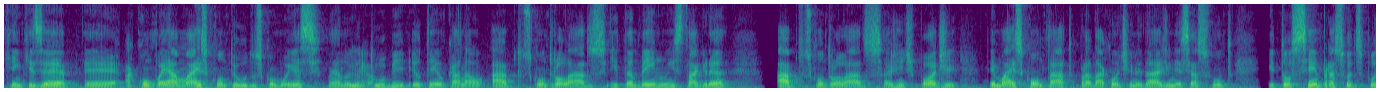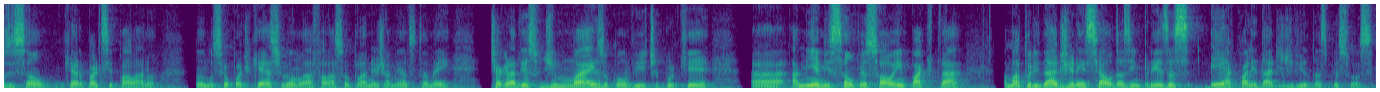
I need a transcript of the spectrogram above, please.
Quem quiser é, acompanhar mais conteúdos como esse, né, no YouTube, Legal. eu tenho o canal Hábitos Controlados e também no Instagram, Hábitos Controlados. A gente pode ter mais contato para dar continuidade nesse assunto e estou sempre à sua disposição. Quero participar lá no, no, no, seu podcast. Vamos lá falar sobre planejamento também. Te agradeço demais o convite, porque uh, a minha missão pessoal é impactar a maturidade gerencial das empresas e a qualidade de vida das pessoas.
